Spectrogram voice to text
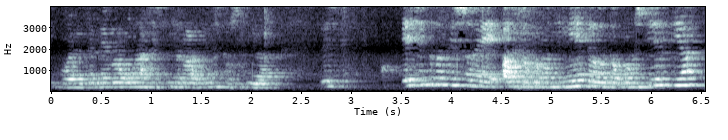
y poder tener luego una gestión de relaciones positiva. Entonces, ese proceso de autoconocimiento, de autoconsciencia,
